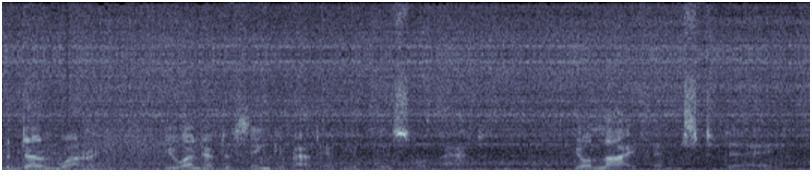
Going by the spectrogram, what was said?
But don't worry. You won't have to think about any of this or that. Your life ends today.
